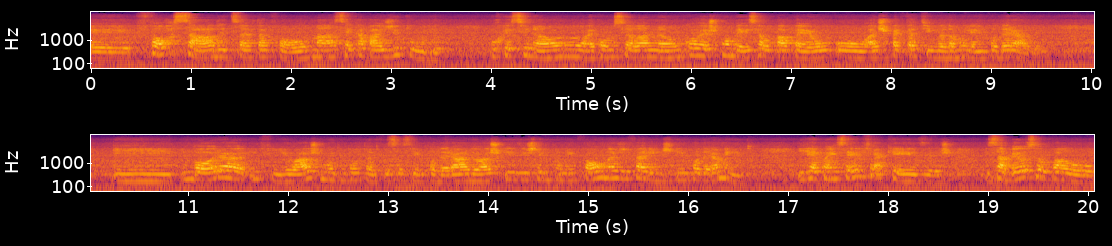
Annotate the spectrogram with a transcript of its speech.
é, forçada, de certa forma, a ser capaz de tudo porque senão é como se ela não correspondesse ao papel ou à expectativa da mulher empoderada. E embora, enfim, eu acho muito importante você ser empoderado, eu acho que existem também formas diferentes de empoderamento. E reconhecer fraquezas e saber o seu valor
